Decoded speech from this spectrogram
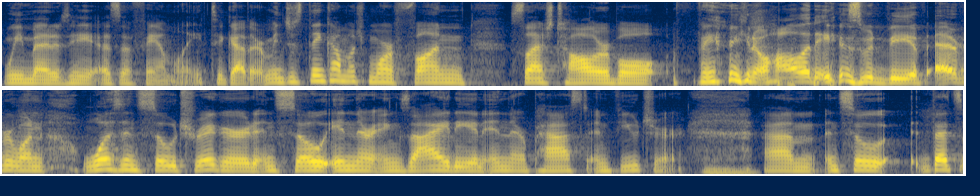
we meditate as a family together. I mean, just think how much more fun slash tolerable, you know, holidays would be if everyone wasn't so triggered and so in their anxiety and in their past and future. Um, and so that's,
